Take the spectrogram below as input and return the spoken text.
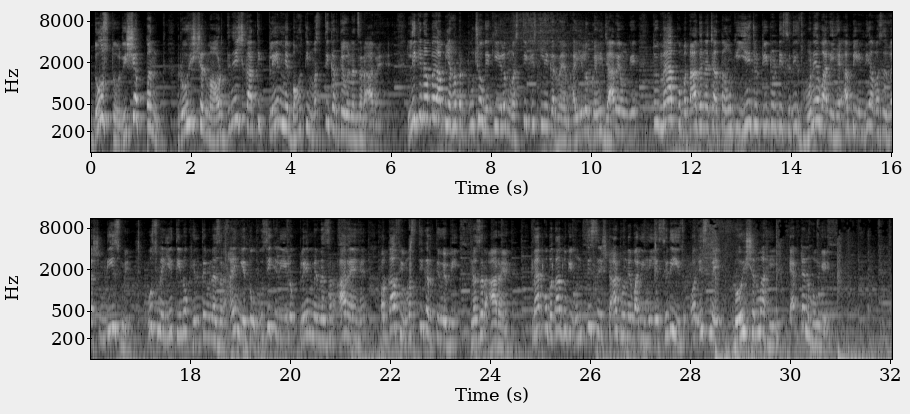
दोस्तों ऋषभ पंत, रोहित शर्मा और दिनेश कार्तिक प्लेन में बहुत ही मस्ती करते हुए नज़र आ रहे हैं। लेकिन अब आप यहाँ पर पूछोगे कि ये लोग मस्ती किस लिए कर रहे हैं? भाई, ये लोग कहीं जा रहे होंगे। तो मैं आपको बता देना चाहता हूँ कि ये जो टी ट्वेंटी सीरीज़ होने वाली है अभी इंडिया वर्सेस वेस्ट इंडीज में, उसमें ये तीनों खेलते हुए नज़र आएँगे तो उसी के लिए ये लोग प्लेन में नज़र आ रहे हैं और काफ़ी मस्ती करते हुए भी नज़र आ रहे हैं। मैं आपको बता दूँ कि 29 से स्टार्ट होने वाली है ये सीरीज़ और इसमें रोहित शर्मा ही कैप्टन होंगे।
